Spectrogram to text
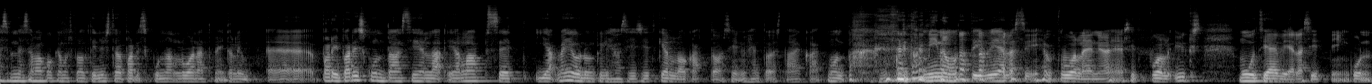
sellainen sama kokemus, me oltiin ystäväpariskunnan luona, että meitä oli äh, pari pariskuntaa siellä ja lapset. Ja mä joudun kyllä ihan siis siitä kelloa katsoa siinä 11 aikaa, että monta, monta minuuttia vielä siihen puoleen. Ja sitten puoli yksi muut jäi vielä sitten niin kuin,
